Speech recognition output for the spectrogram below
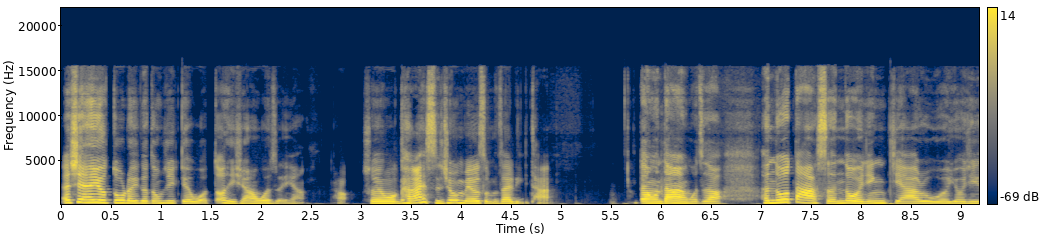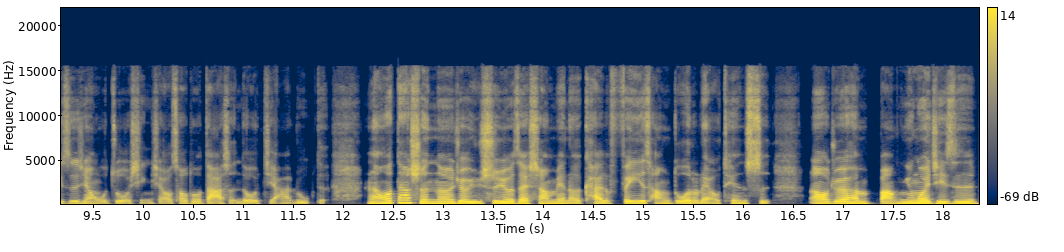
那现在又多了一个东西给我，到底想要我怎样？好，所以我刚开始就没有怎么在理他。但我当然我知道很多大神都已经加入了，尤其是像我做行销，超多大神都有加入的。然后大神呢，就于是又在上面了开了非常多的聊天室，那我觉得很棒，因为其实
